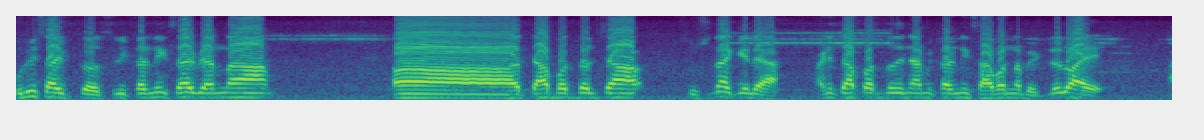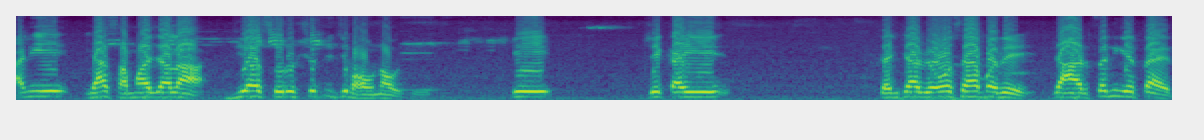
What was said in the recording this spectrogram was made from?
पोलीस आयुक्त श्री कर्णिक साहेब यांना अं, त्याबद्दलच्या सूचना केल्या. आणि त्या पद्धतीने आम्ही कर्णिक साहेबांना भेटलेलो आहे. आणि ह्या समाजाला जी असुरक्षितेची भावना होती की जे काही त्यांच्या व्यवसायामध्ये ज्या अडचणी येत आहेत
